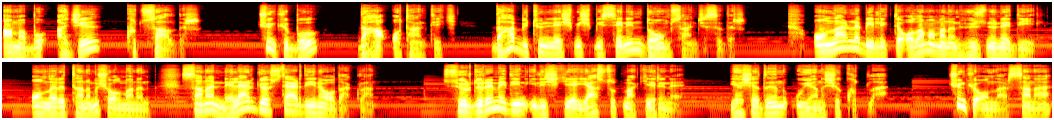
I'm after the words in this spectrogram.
Ama bu acı kutsaldır. Çünkü bu daha otantik, daha bütünleşmiş bir senin doğum sancısıdır. Onlarla birlikte olamamanın hüznüne değil, onları tanımış olmanın sana neler gösterdiğine odaklan. Sürdüremediğin ilişkiye yas tutmak yerine yaşadığın uyanışı kutla. Çünkü onlar sana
